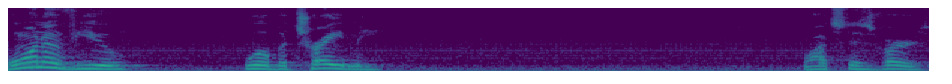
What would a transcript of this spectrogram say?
one of you will betray me. Watch this verse.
